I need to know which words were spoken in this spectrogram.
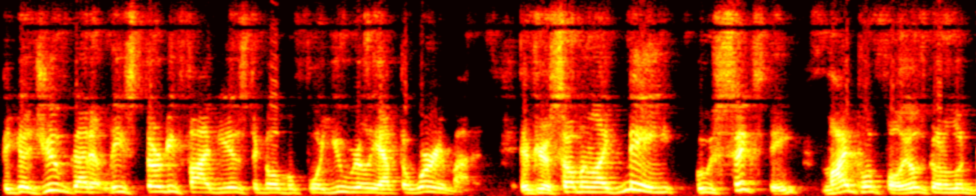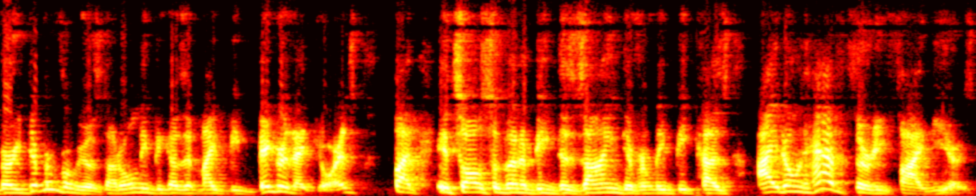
because you've got at least 35 years to go before you really have to worry about it. If you're someone like me who's 60, my portfolio is going to look very different from yours, not only because it might be bigger than yours, but it's also going to be designed differently because I don't have 35 years.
